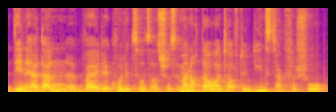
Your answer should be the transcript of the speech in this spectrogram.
den er dann, weil der Koalitionsausschuss immer noch dauerte, auf den Dienstag verschob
